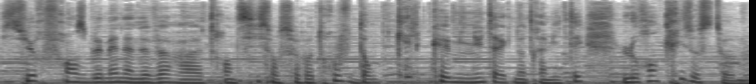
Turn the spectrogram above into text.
Sur France Bleu Maine à 9h36, on se retrouve dans quelques minutes avec notre invité Laurent Chrysostome.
